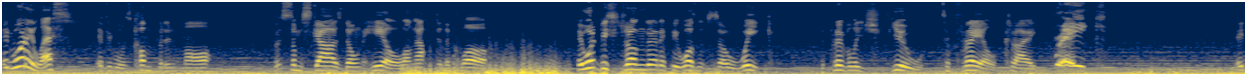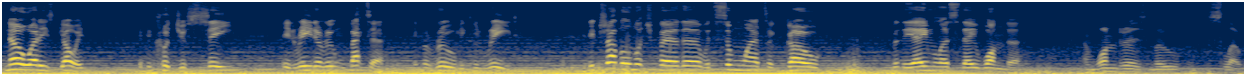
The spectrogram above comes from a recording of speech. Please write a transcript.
He'd worry less if he was confident more, but some scars don't heal long after the claw. It would be stronger if he wasn't so weak. The privileged few to frail cry, Freak! He'd know where he's going if he could just see. He'd read a room better if a room he could read. He'd travel much further with somewhere to go, but the aimless they wander, and wanderers move slow.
